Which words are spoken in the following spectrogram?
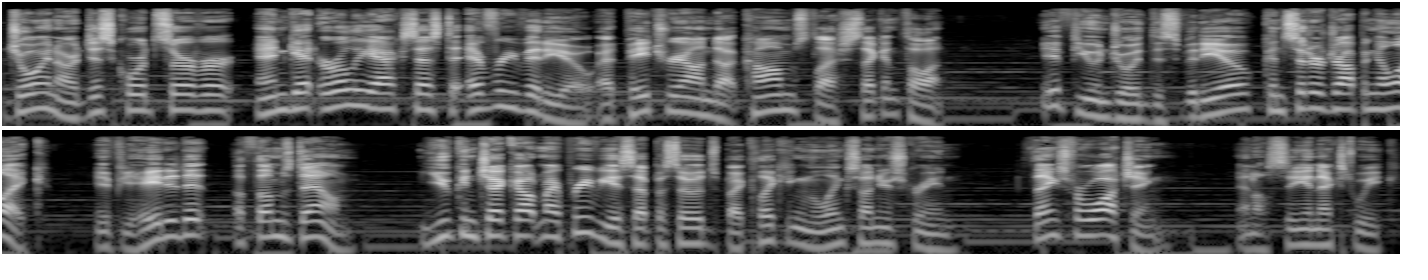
join our Discord server, and get early access to every video at patreon.com slash secondthought. If you enjoyed this video, consider dropping a like. If you hated it, a thumbs down. You can check out my previous episodes by clicking the links on your screen. Thanks for watching, and I'll see you next week.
